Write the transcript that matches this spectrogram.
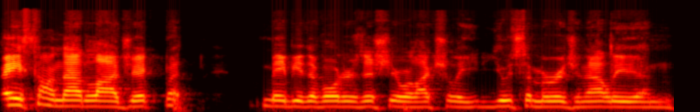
based on that logic but maybe the voters this year will actually use some originality and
